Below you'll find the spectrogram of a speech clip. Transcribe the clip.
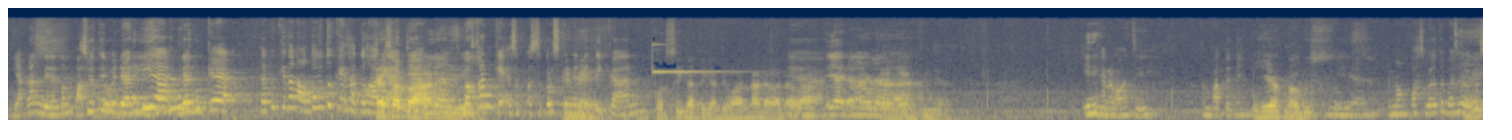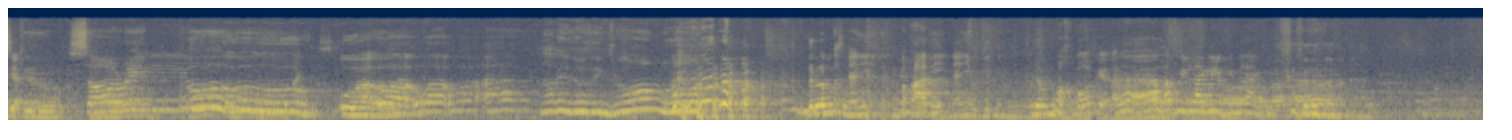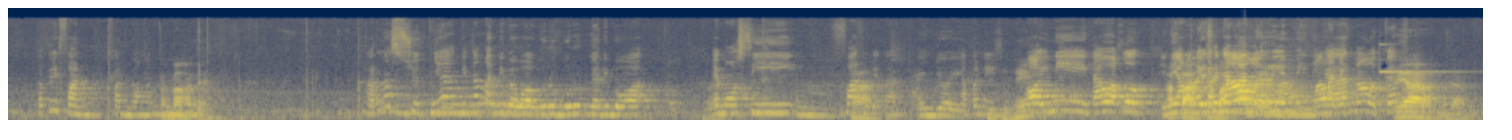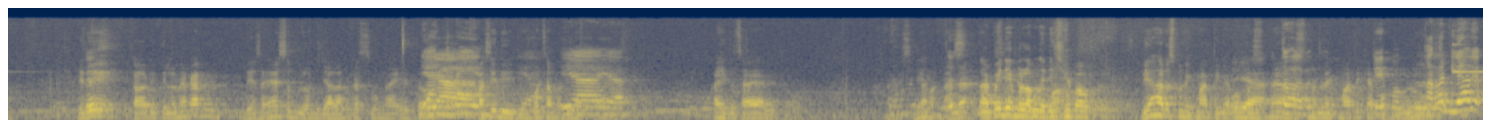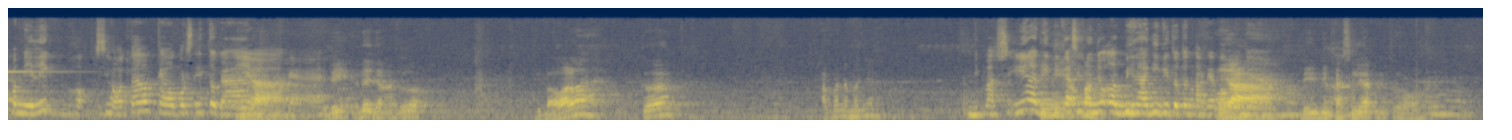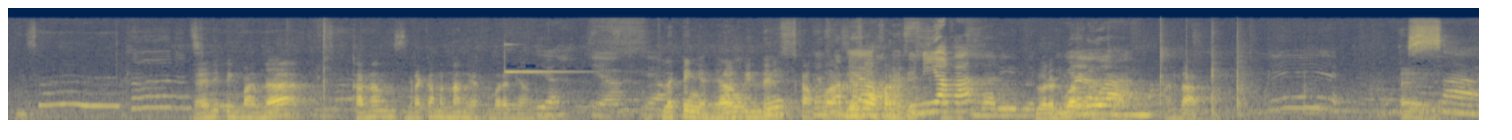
Ya kan beda tempat. Syuting beda hari iya dan kayak tapi kita nonton itu kayak satu hari Kayak satu aja. hari. Iya. Bahkan kayak sep- sepersekian Ini, detik kan. kursi ganti-ganti warna ada ada Iya. Iya ada. Ada. ada. gantinya Ini keren banget sih tempatnya. Iya, bagus. Iya. Emang pas banget tuh pas bagus ya. Sorry. Uh. Ua ua ua ua. ah. Nothing nothing wrong. Udah lemes nyanyi empat hari nyanyi begini. Udah muak banget kayak ah lagu ini lagi lagu ini lagi. Tapi fun, fun banget. Keren banget ya Karena shootnya kita nggak dibawa buru-buru, nggak dibawa emosi, fun Nah. kita. Enjoy. Apa nih? Di sini- Oh ini tahu aku. Ini Apa? yang biasanya Coba. nganterin ini Malaikat kan. maut kan? iya benar jadi kalau di filmnya kan biasanya sebelum jalan ke sungai itu Dianterin. pasti dijemput Iya. sama dia Iya kan. iya. ah ikut saya gitu nah di sini ada Tapi dia belum jadi K-pop. Dia harus menikmati K-popers Iya. Betul, harus betul. menikmati K-pop K-pop dulu Karena dia kayak pemilik si hotel K-popers itu kan. Iya. Oke. jadi udah jangan dulu dibawalah ke apa namanya Di pas ini lagi Ini dikasih apa? tunjuk lebih lagi gitu tentang Iya, K-popnya. di, dikasih lihat gitu loh. Ya ini Pink Panda karena mereka menang ya kemarin yang Iya. Iya. Iya. Blackpink ya, yang Blackpink ini Dance Cover Dance Iya, Cover. dunia kan. Dari Black. juara dua. Juara dua. Mantap. Eh, Sah.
